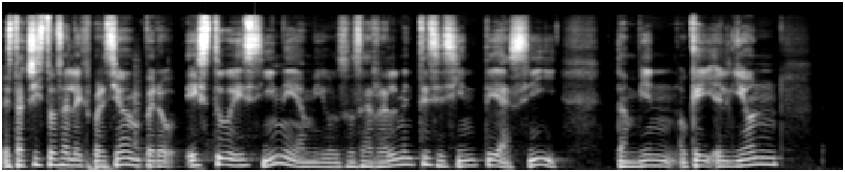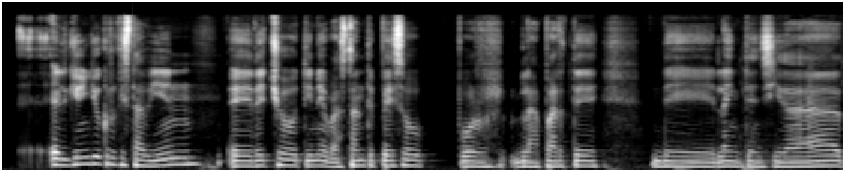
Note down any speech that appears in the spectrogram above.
está chistosa la expresión, pero esto es cine, amigos. O sea, realmente se siente así. También, ok, el guion, el guion yo creo que está bien. Eh, de hecho, tiene bastante peso por la parte de la intensidad,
